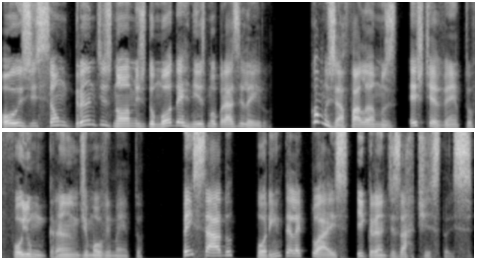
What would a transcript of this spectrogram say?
hoje são grandes nomes do modernismo brasileiro. Como já falamos, este evento foi um grande movimento, pensado por intelectuais e grandes artistas.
